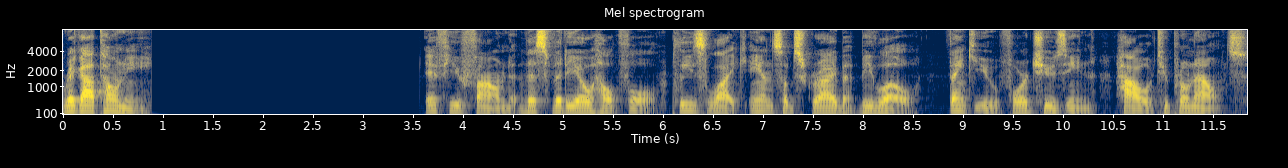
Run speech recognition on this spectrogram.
Rigatoni. If you found this video helpful, please like and subscribe below. Thank you for choosing how to pronounce.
